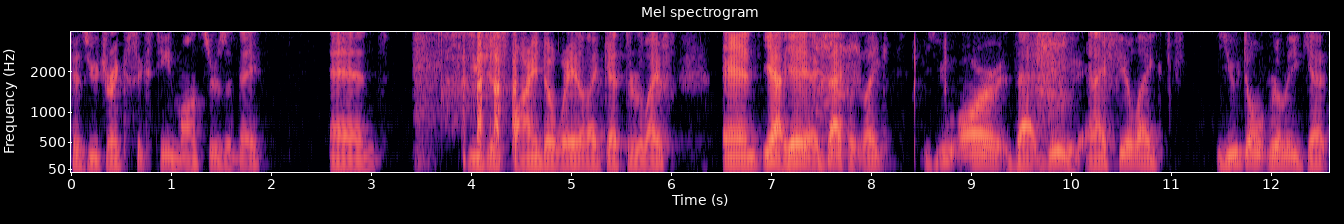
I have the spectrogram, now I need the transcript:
because you drink 16 monsters a day, and you just find a way to like get through life. And yeah, yeah, yeah, exactly. Like you are that dude, and I feel like you don't really get.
